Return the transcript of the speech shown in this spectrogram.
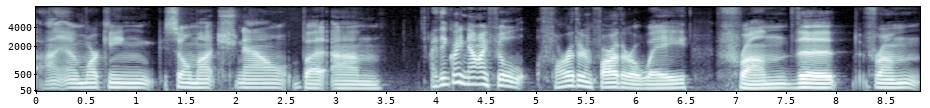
I am working so much now, but um I think right now I feel farther and farther away from the from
